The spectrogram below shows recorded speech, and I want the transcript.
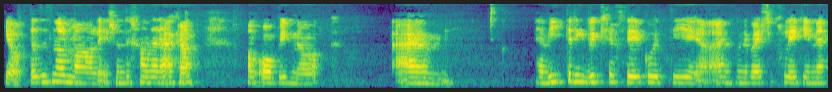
ja, dass es normal ist. Und ich habe dann auch gerade am Abend noch ähm, eine weitere, wirklich sehr gute, eine meiner besten Kolleginnen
